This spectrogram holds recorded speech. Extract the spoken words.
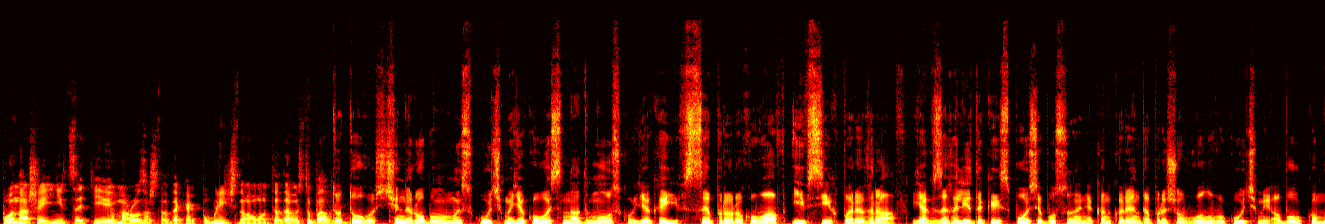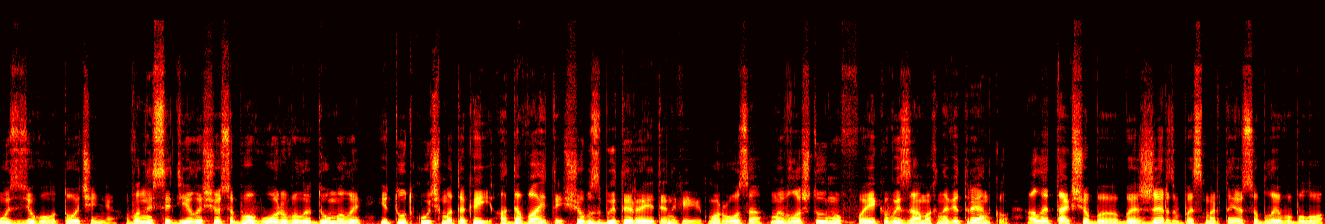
По нашей инициативе Мороза что-то как публичного он тогда выступал. До того ж, чи не робимо ми з кучми якогось надмозку, який все прорахував і всіх переграв? Як взагалі такий спосіб усунення конкурента прийшов в голову кучмі або комусь з його оточення? Вони сиділи, щось обговорювали, думали, і тут кучма такий: а давайте, щоб збити рейтинги Мороза, ми влаштуємо фейковий замах на Вітренко, але так, щоб без жертв, без смертей особливо було,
